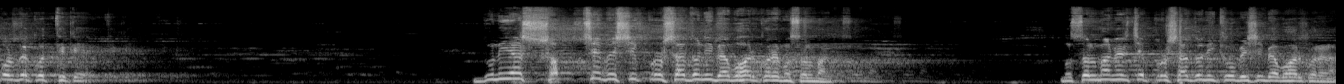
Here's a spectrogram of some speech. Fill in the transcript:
পরবে থেকে দুনিয়ার সবচেয়ে বেশি প্রসাধনী ব্যবহার করে মুসলমান। মুসলমানের চেয়ে প্রসাধনী কেউ বেশি ব্যবহার করে না।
